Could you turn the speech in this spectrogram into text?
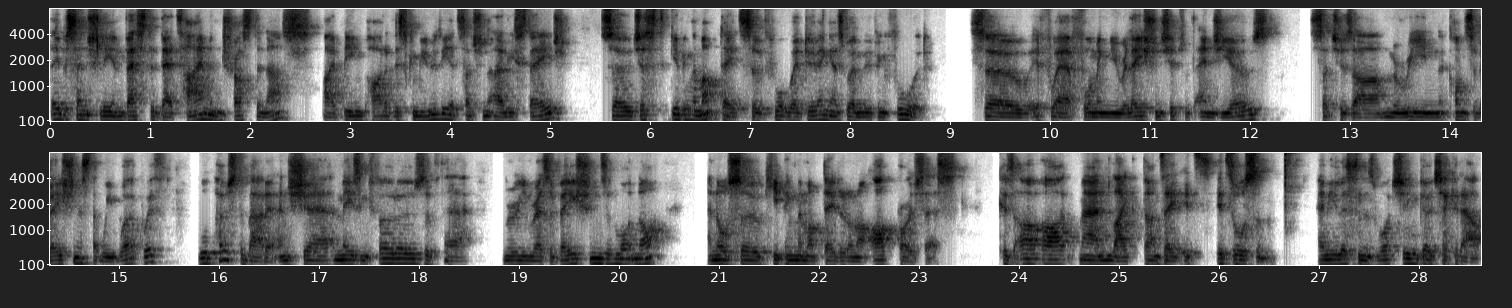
they've essentially invested their time and trust in us by being part of this community at such an early stage. So, just giving them updates of what we're doing as we're moving forward. So, if we're forming new relationships with NGOs, such as our marine conservationists that we work with, we'll post about it and share amazing photos of their marine reservations and whatnot and also keeping them updated on our art process. Because our art, man, like Dante, it's it's awesome. Any listeners watching, go check it out.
